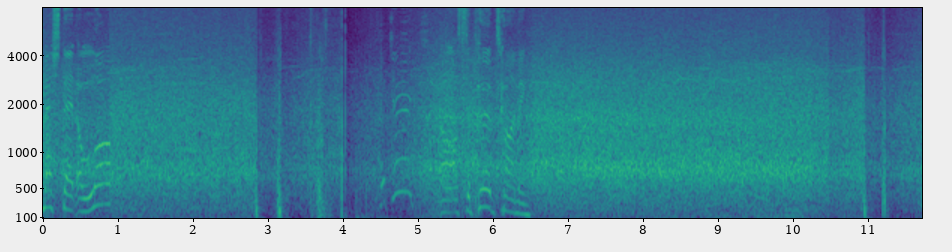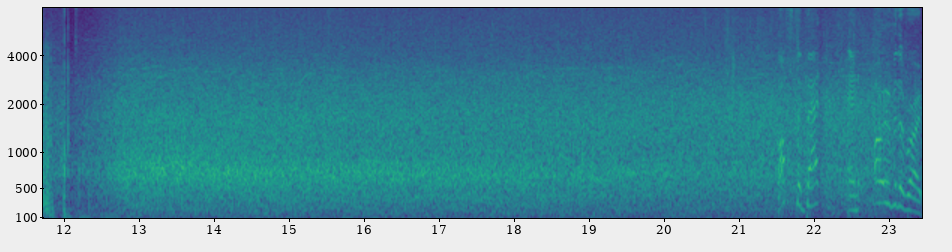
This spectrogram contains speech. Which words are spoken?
Smash that a lot. Oh, superb timing. Off the bat and over the rope.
